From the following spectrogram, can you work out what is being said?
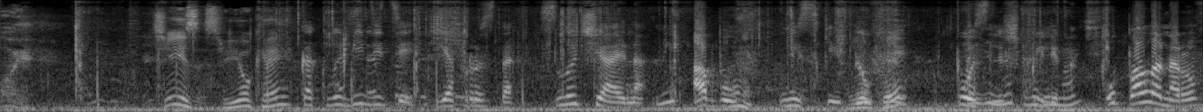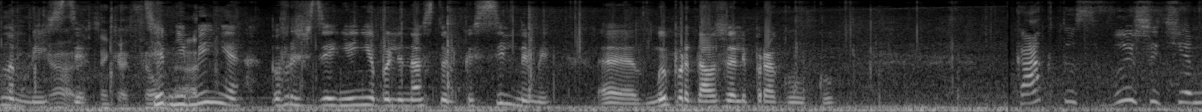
Ой. Jesus, are you okay? Как вы видите, я просто случайно, обув низкие туфли, после шпилек, упала на ровном месте. I filmed Тем не менее, повреждения не были настолько сильными. Э, Мы продолжали прогулку. Кактус выше, чем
